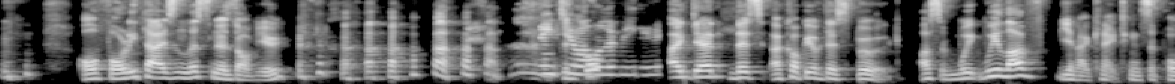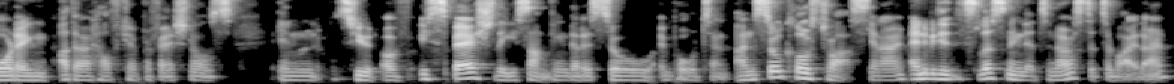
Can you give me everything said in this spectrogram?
all 40,000 listeners of you. Thank you, all of you. I get this, a copy of this book. Awesome. We, we love, you know, connecting and supporting other healthcare professionals in pursuit of especially something that is so important and so close to us you know? Anybody that's listening that's a nurse that's a writer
